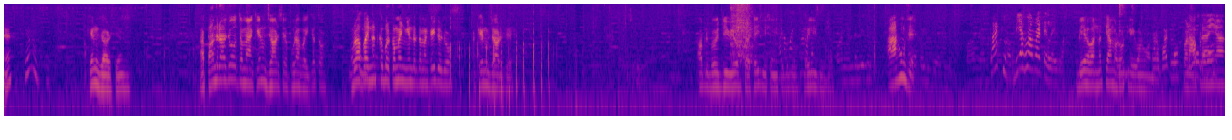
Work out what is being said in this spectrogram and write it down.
હે? કેનું ઝાડ છે એમ આ પાંદડા જો તમે આ કેનું ઝાડ છે? ભૂરાભાઈ કહેતો ભૂરાભાઈ નથી ખબર કમેન્ટની અંદર તમે કહી દેજો આ કેનું ઝાડ છે. આપણી બધી વ્યવસ્થા થઈ ગઈ છે અહીંથી બધું લઈ લીધું છે. આ શું છે? બેહવા માટે લાવ્યા. બે હવા નથી આમાં રોટલી વણવાનું. પણ આપણે અહીંયા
